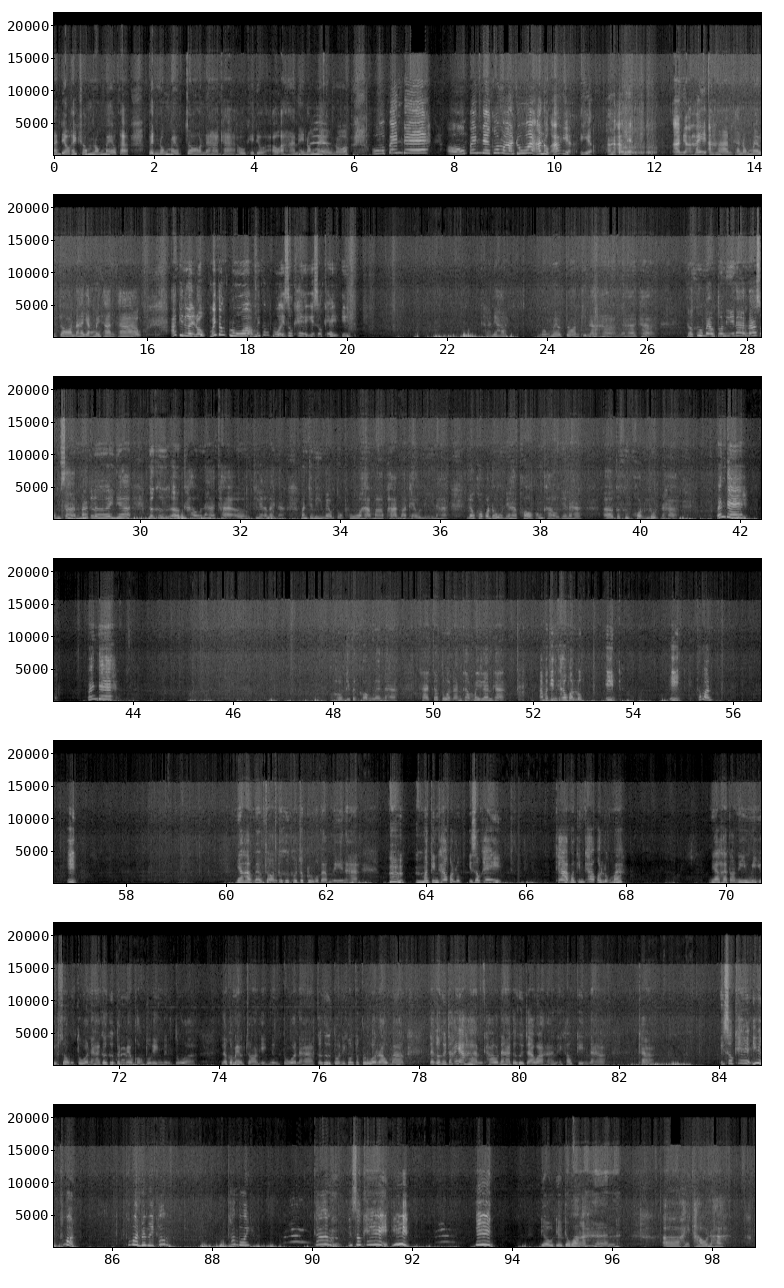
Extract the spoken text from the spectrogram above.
งั้นเดี๋ยวให้ชมน้องแมวค่ะ เป็นน้องแมวจรนะคะค่ะ โอเค เดี๋ยวเอาอาหารให้น้องแมวเนาะ โอ้ เป็นเดโอ้ เป็นเดก็มาด้วยอะลูกอะเหี่ยเหี่ยอะอะเนี่ยอะเนี่ยให้อาหารค่ะน้องแมวจรนะคะยังไม่ทานข้าวอะกินเลยลูก ไม่ต้องกลัว ไม่ต้องกลัว it's okay it's okay eat ค่ะเนี่ยค่ะ น้องแมวจรกินอาหารนะคะค่ะ ก็คือแมวตัวนี้นะน่าสงสารมากเลยเนี่ยก็คือเออเขานะคะค่ะเออที่เรียกอะไรนะ มันจะมีแมวตัวผู้ค่ะมาผ่านมาแถวนี้นะคะ แล้วเขาก็โดนเนี่ยค่ะคอของเขาเนี่ยนะคะเออก็คือขนหลุดนะคะเป็นเดเป็นเดโอ้นี่เป็นของเล่นนะคะ ค่ะเจ้าตัวนั้นค่ะไม่เล่นค่ะเอามากินข้าวก่อนลูก eat eat come on eat เนี่ยค่ะ แมวจรก็คือเขาจะกลัวแบบนี้นะคะมากินข้าวก่อนลูก it's okay ค่ะ มากินข้าวก่อนลูกมะเนี่ยค่ะ ตอนนี้มีอยู่สองตัวนะคะ ก็คือเป็นแมวของตัวเองหนึ่งตัว แล้วก็แมวจรอีกหนึ่งตัวนะคะ ก็คือตัวนี้เขาจะกลัวเรามาก แต่ก็คือจะให้อาหารเขานะคะ ก็คือจะเอาอาหารให้เขากินนะคะ ค่ะ it's okay eat come on come on baby come come boy come it's okay eat eat เดี๋ยวเดี๋ยวจะวางอาหารเอ่อให้เขานะคะ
